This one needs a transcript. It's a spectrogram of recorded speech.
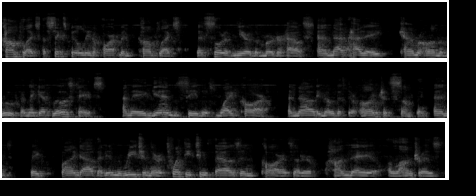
complex, a six building apartment complex that's sort of near the murder house. And that had a camera on the roof, and they get those tapes. And they again see this white car. And now they know that they're onto something. And they find out that in the region there are 22,000 cars that are Hyundai Elantras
